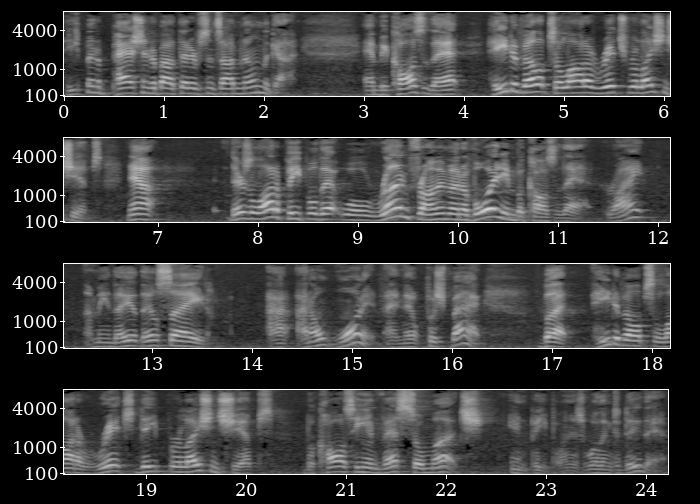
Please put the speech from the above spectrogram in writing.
He's been passionate about that ever since I've known the guy. And because of that, he develops a lot of rich relationships. Now, there's a lot of people that will run from him and avoid him because of that, right? I mean, they, they'll say, I, I don't want it, and they'll push back. But he develops a lot of rich, deep relationships because he invests so much in people and is willing to do that.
